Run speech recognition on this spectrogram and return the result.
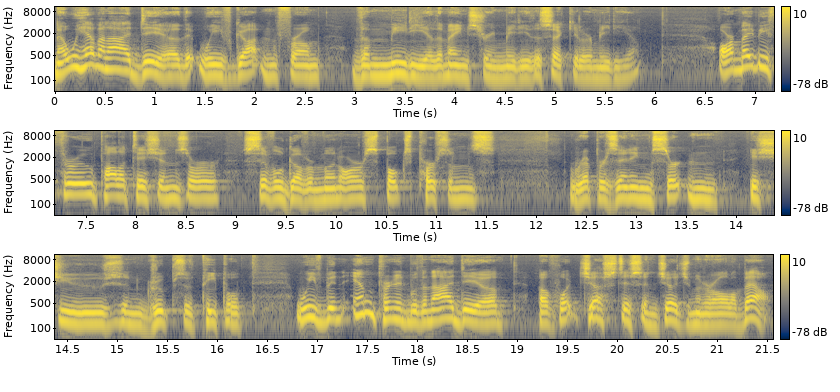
Now, we have an idea that we've gotten from the media, the mainstream media, the secular media, or maybe through politicians or civil government or spokespersons representing certain issues and groups of people. We've been imprinted with an idea of what justice and judgment are all about.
